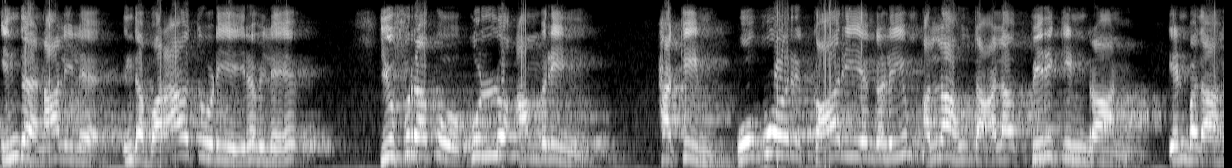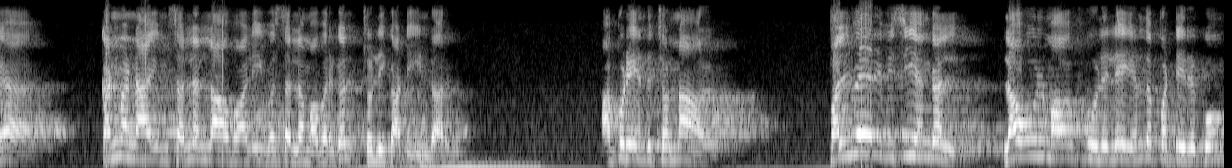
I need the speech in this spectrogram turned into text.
இந்த நாளில இந்த பராத்துடைய இரவிலே யுஃப்ரகு குல்லு அம்ரின் ஹக்கீம் ஒவ்வொரு காரியங்களையும் அல்லாஹு தாலா பிரிக்கின்றான் என்பதாக கண்மன் நாயம் சல்லல்லாஹ் அலி வசல்லம் அவர்கள் சொல்லி காட்டுகின்றார்கள் அப்படி என்று சொன்னால் பல்வேறு விஷயங்கள் லவுல் மஹூலிலே எழுதப்பட்டிருக்கும்.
